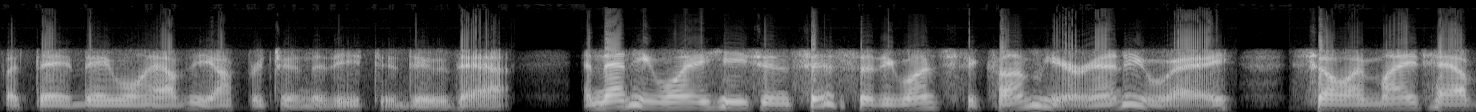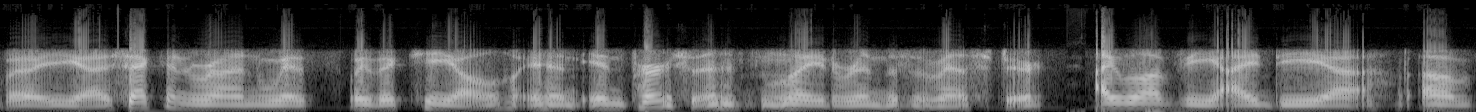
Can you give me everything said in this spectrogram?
but they they will have the opportunity to do that. And then he he insists that he wants to come here anyway. So I might have a, a second run with with Akhil in in person later in the semester. I love the idea of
